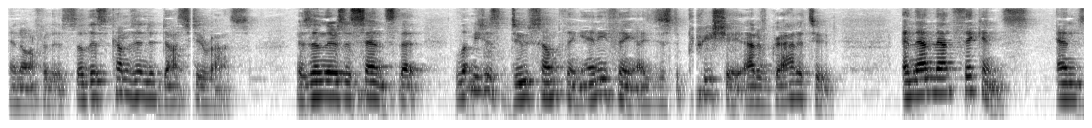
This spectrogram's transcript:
and offer this. So this comes into Dasiras. Because then there's a sense that let me just do something, anything I just appreciate out of gratitude. And then that thickens. And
